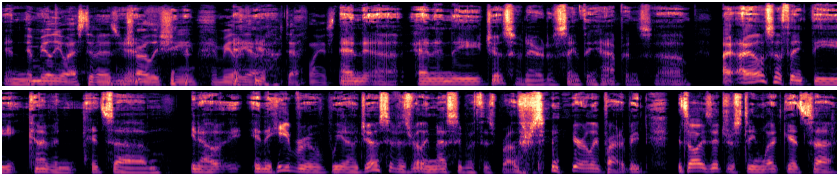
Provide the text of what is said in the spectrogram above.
in Emilio Estevez and Yeah. Charlie Sheen. Emilio Yeah. definitely is. and uh, and in the Joseph narrative, same thing happens. Um, I, I also think the kind of it's um, you know in the Hebrew, you know Joseph is really messy with his brothers in the early part. I mean, it's always interesting what gets uh,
